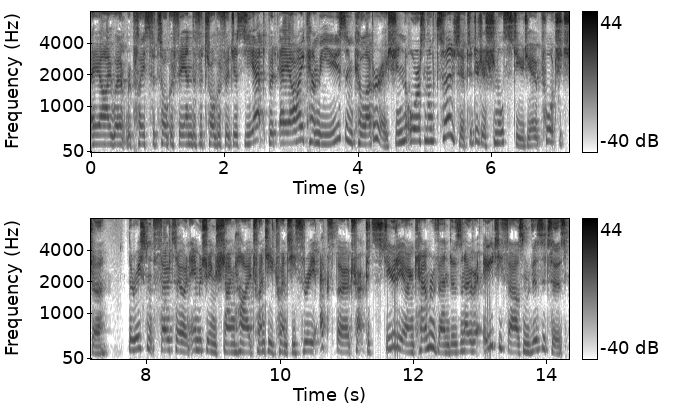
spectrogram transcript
AI won't replace photography and the photographer just yet, but AI can be used in collaboration or as an alternative to traditional studio portraiture. The recent Photo and Imaging Shanghai 2023 Expo attracted studio and camera vendors and over 80,000 visitors,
